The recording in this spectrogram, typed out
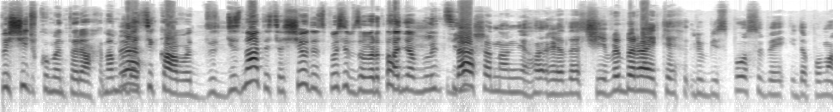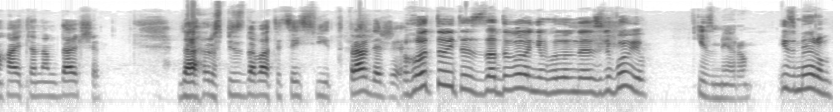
пишіть в коментарях. Нам Да. буде цікаво дізнатися ще один спосіб завертання млинців. Да, шановні глядачі, вибирайте любі способи і допомагайте нам далі да, розпізнавати цей світ. Правда же? Готуйте з задоволенням, головне з любов'ю І з миром. і з миром.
